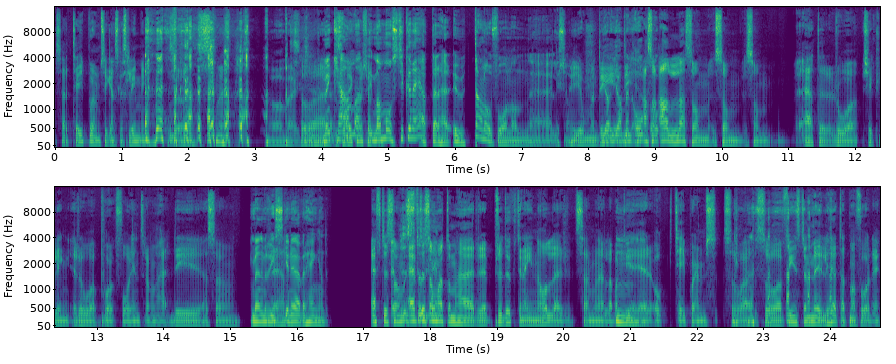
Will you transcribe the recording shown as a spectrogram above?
Så här, tapeworms är ganska slimming. Ja, verkligen. så, eh, Men så kan det man, köpa. man måste ju kunna äta det här utan att få någon eh, liksom. Jo, men det, Ja, ja, men det, och- alltså alla som, som, som äter rå kyckling, rå pork får inte de här. Det är, alltså, Men risken är överhängande. eftersom, eftersom att de här produkterna innehåller salmonellabakterier och tapeworms så, så finns det en möjlighet att man får det.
